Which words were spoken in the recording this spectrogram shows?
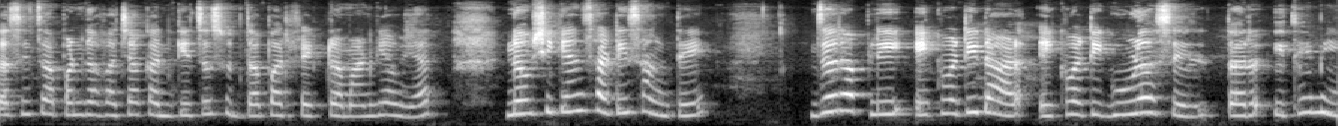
तसेच आपण गव्हाच्या कणकेचं सुद्धा परफेक्ट प्रमाण घेऊयात. नवशिक्यांसाठी सांगते जर आपली एक वाटी डाळ एक वाटी गूळ असेल तर इथे मी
